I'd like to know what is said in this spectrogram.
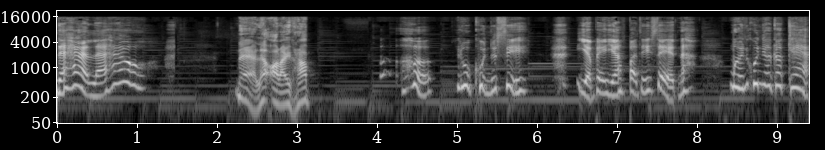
แน่แล้ว แน่แล้วอะไรครับ เออ ลูกคุณนะสิ อย่าพยายามปฏิเสธนะ เหมือนคุณยังกะแกะ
